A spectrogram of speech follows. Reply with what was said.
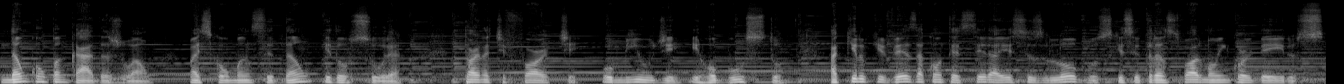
não com pancadas, João, mas com mansidão e doçura. Torna-te forte, humilde e robusto, aquilo que vês acontecer a esses lobos que se transformam em cordeiros,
